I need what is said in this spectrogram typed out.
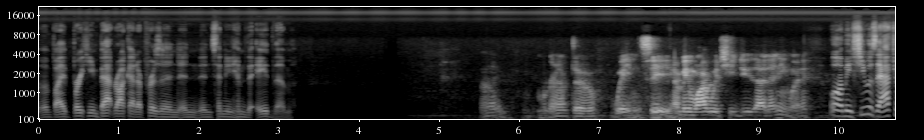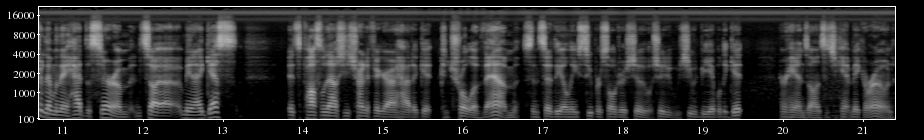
uh, by breaking Batroc out of prison and, and sending him to aid them? uh, we're gonna have to wait and see. I mean, why would she do that anyway? Well, I mean, she was after them when they had the serum, and so uh, I mean, I guess it's possible now she's trying to figure out how to get control of them, since they're the only super soldiers she she, she would be able to get her hands on, since she can't make her own.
